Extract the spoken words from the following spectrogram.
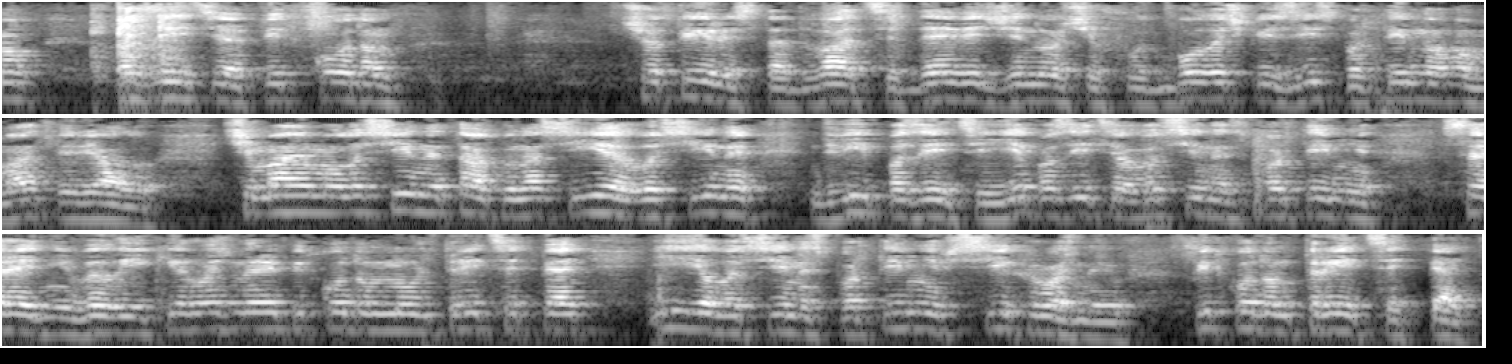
Напрямок, позиція під кодом 429 жіночі футболочки зі спортивного матеріалу. Чи маємо лосіни? Так, у нас є лосіни, дві позиції. Є позиція лосіни спортивні середні великі розміри під кодом 0,35 і є лосіни спортивні всіх розмірів під кодом 35.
